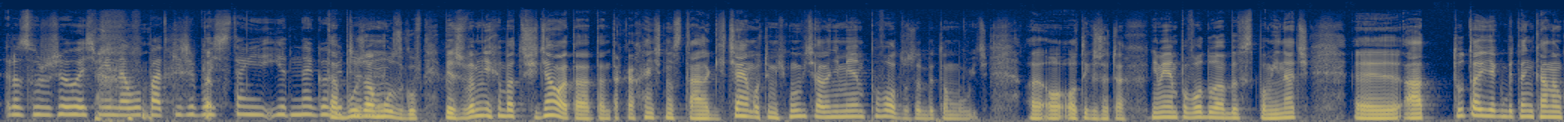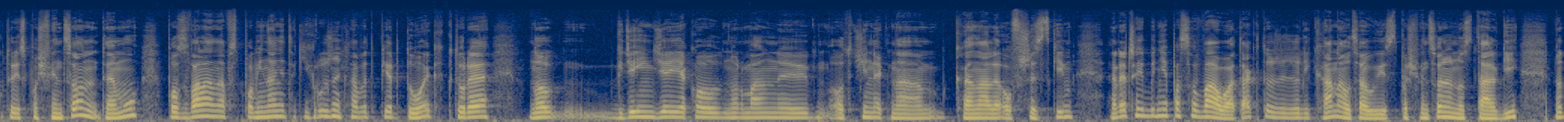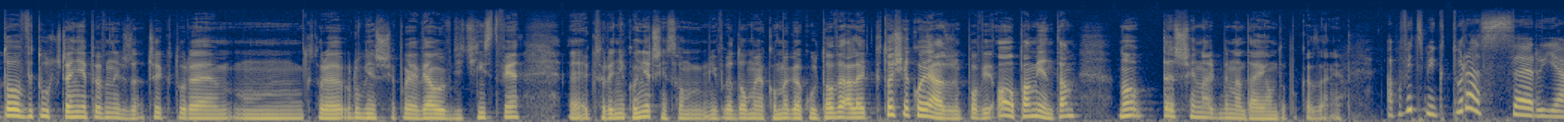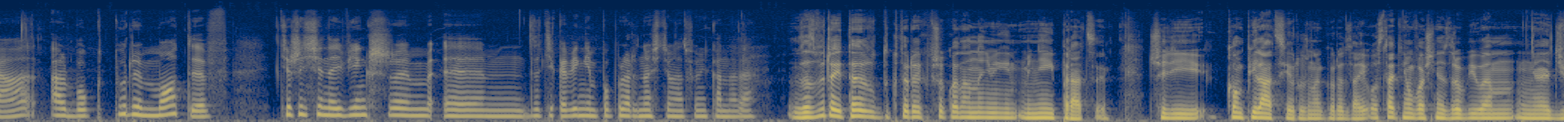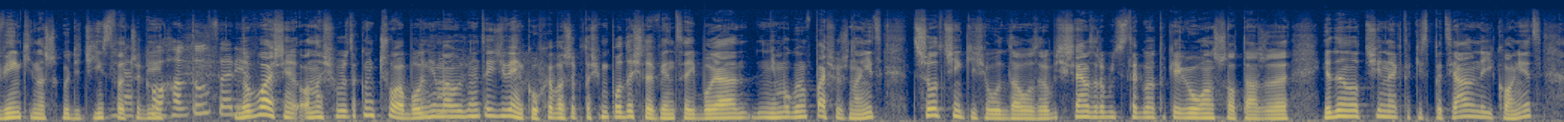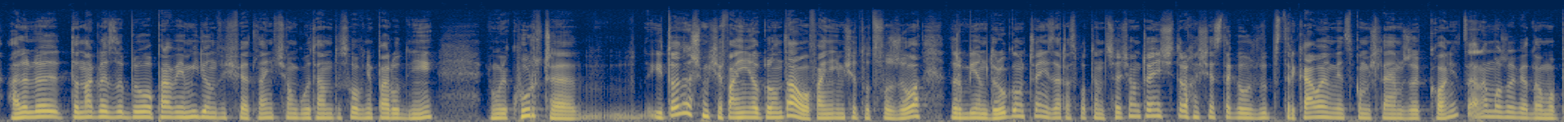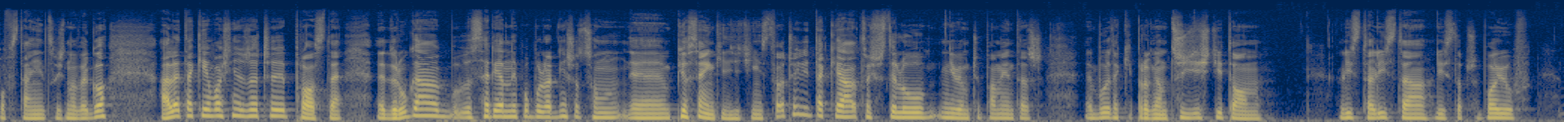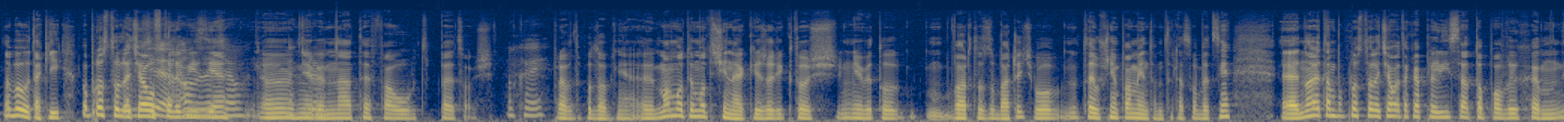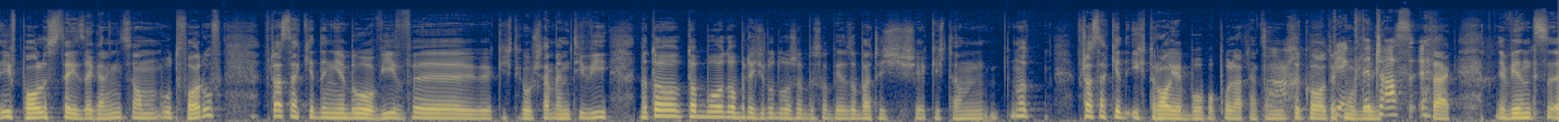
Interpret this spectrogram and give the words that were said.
Rozłożyłeś mnie na łopatki, że byłeś w stanie jednego Ta wieczoru... burza mózgów. Wiesz, we mnie chyba siedziała ta, ta taka chęć nostalgii. Chciałem o czymś mówić, ale nie miałem powodu, żeby to mówić, e, o, o tych rzeczach. Nie miałem powodu, aby wspominać, e, a tutaj jakby ten kanał, który jest poświęcony temu, pozwala na wspominanie takich różnych nawet pierdółek, które no, gdzie indziej jako normalny odcinek na kanale o wszystkim raczej by nie pasowała, tak? To, że jeżeli kanał cały jest poświęcony nostalgii, no to wytłuszczenie pewnych rzeczy, które, mm, które również się pojawiały w dzieciństwie, e, które niekoniecznie są nie wiadomo jako mega kultowe, ale ktoś się kojarzy, powie, o pamiętam, no też się jakby nadają do pokazania. A powiedz mi, która seria albo który motyw cieszy się największym em, zaciekawieniem, popularnością na twoim kanale? Zazwyczaj te, do których przykładam najmniej mniej pracy, czyli kompilacje różnego rodzaju. Ostatnio właśnie zrobiłem e, dźwięki naszego dzieciństwa, ja czyli kocham tą serię. No właśnie, ona się już zakończyła, bo nie ma już więcej dźwięków, chyba że ktoś mi podeśle więcej, bo ja nie mogłem wpaść już na nic. Trzy odcinki się udało zrobić. Chciałem zrobić z tego takiego one-shota, że jeden odcinek taki specjalny i koniec, ale to nagle zdobyło prawie milion wyświetleń w ciągu tam dosłownie paru dni. I mówię, kurczę, i to też mi się fajnie oglądało, fajnie mi się to tworzyło. Zrobiłem drugą część, zaraz potem trzecią część, trochę się z tego już wypstrykałem, więc pomyślałem, że koniec, ale może wiadomo, powstanie coś nowego. Ale takie właśnie rzeczy proste. Druga seria najpopularniejsza są e, piosenki dzieciństwa, czyli taka coś w stylu, nie wiem czy pamiętasz, był taki program 30 ton. Lista, lista, lista przepojów. No był taki, po prostu leciało Gdzie w leciał? e, nie wiem, na TVP coś. Okej. Prawdopodobnie. Y, Mam o tym odcinek, jeżeli ktoś nie wie, to warto zobaczyć, bo to już nie pamiętam teraz obecnie. E, No ale tam po prostu leciała taka playlista topowych i w Polsce, i za granicą utworów. W czasach, kiedy nie było Viv, jakiegoś tam MTV, no to, to było dobre źródło, żeby sobie zobaczyć jakieś tam, no w czasach, kiedy ich troje było popularne, tam Ach, tylko o tych mówili. czasy. Tak, więc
